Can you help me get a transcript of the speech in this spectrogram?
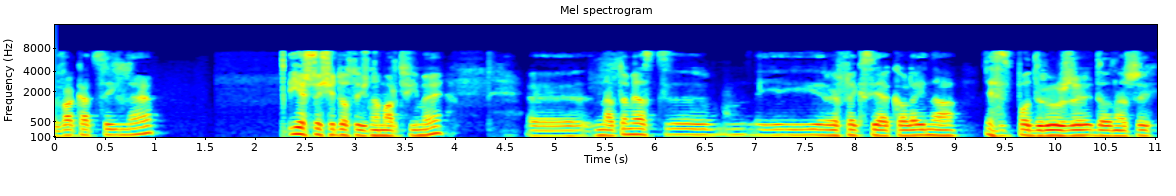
wakacyjne. Jeszcze się dosyć namartwimy. Y, natomiast y, refleksja kolejna z podróży do naszych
